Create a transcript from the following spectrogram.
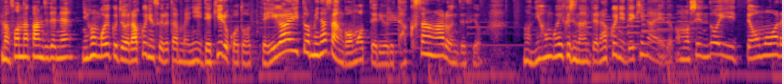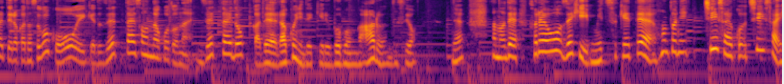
まあそんな感じでね、日本語育児を楽にするためにできることって意外と皆さんが思ってるよりたくさんあるんですよ。もう日本語育児なんて楽にできないとかもうしんどいって思われてる方すごく多いけど絶対そんなことない。絶対どっかで楽にできる部分があるんですよ。ね、なのでそれをぜひ見つけて本当に小さい小さい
